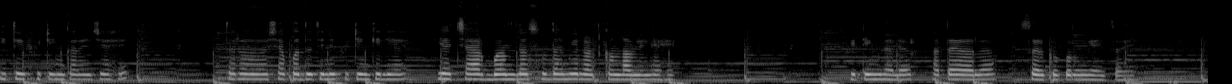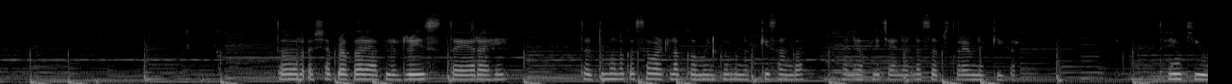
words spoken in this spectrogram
इथे फिटिंग करायची आहे. तर अशा पद्धतीने फिटिंग केली आहे. या चार बंदला सुद्धा मी लटकन लावलेली आहे. फिटिंग झाल्यावर आता याला सर्क करून घ्यायचं आहे. तर अशा प्रकारे आपला ड्रेस तयार आहे. तर तुम्हाला कसा वाटला कमेंट करून नक्की सांगा आणि आपल्या चॅनलला सबस्क्राईब नक्की करा. थँक्यू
